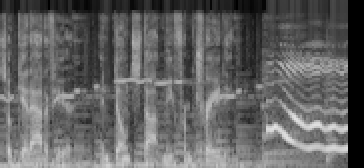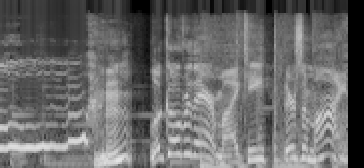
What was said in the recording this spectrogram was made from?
So get out of here and don't stop me from trading. Oh. Hmm? Look over there, Mikey. There's a mine.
